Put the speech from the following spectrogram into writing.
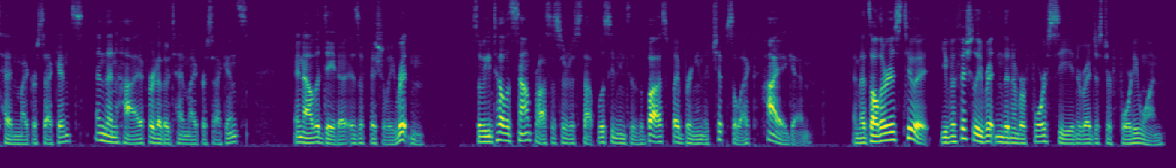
10 microseconds, and then high for another 10 microseconds, and now the data is officially written. So we can tell the sound processor to stop listening to the bus by bringing the chip select high again. And that's all there is to it. You've officially written the number 4C into register 41.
